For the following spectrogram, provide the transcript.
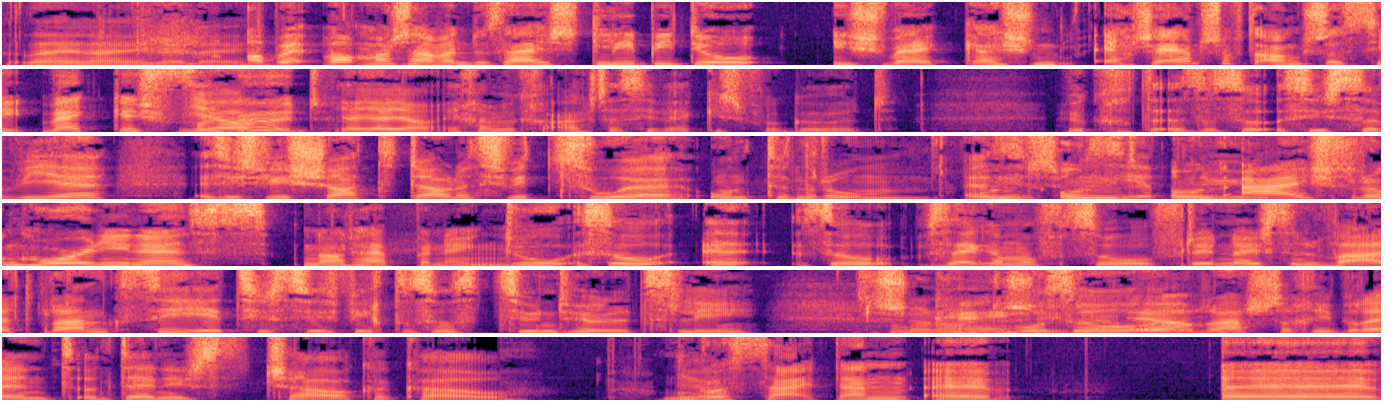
Nein, nein, nein, nein. Aber warte mal schnell, wenn du sagst, die Libido ist weg, hast du, hast du ernsthaft Angst, dass sie weg ist for ja, good? Ja, ja, ja. Ich habe wirklich Angst, dass sie weg ist von gut. Wirklich, also so, es ist so wie, es ist wie Shutdown, es ist wie zu, untenrum. Es Und, und, und. Einsprung Horniness not happening. Du, so, äh, so, sagen wir so, früher war es ein Waldbrand gewesen, jetzt ist es vielleicht so ein Zündhölzli, das ist schon Okay. wo so Ja. rasch ein bisschen brennt und dann ist es Ciao Kakao. Und Ja. was sagt dann äh, äh,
